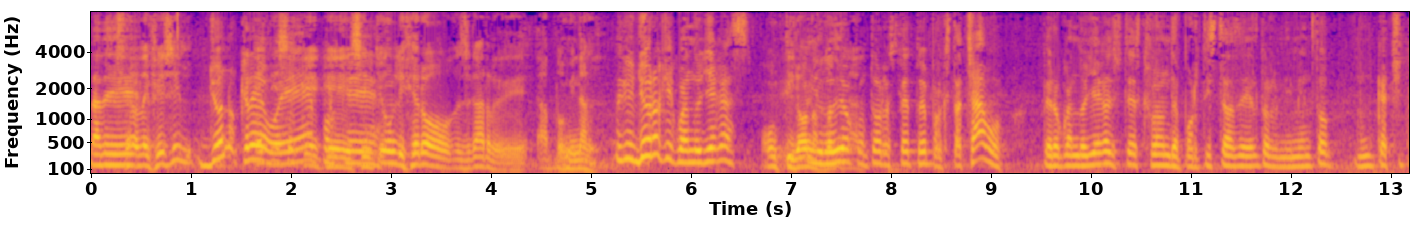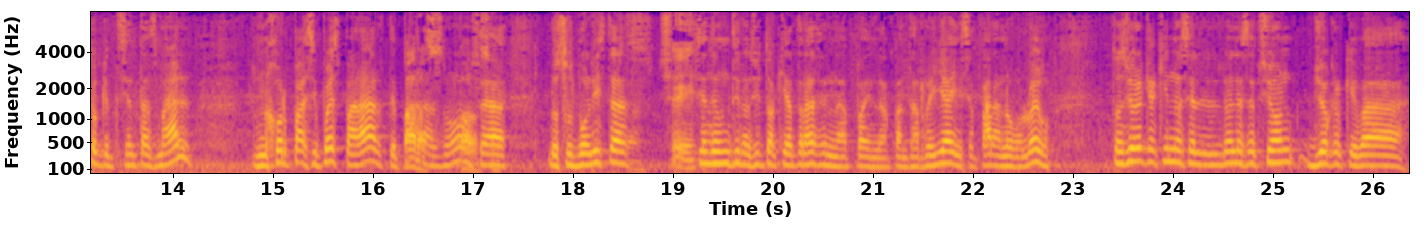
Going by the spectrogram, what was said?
La de será difícil? Yo no creo, Él dice eh, que, que porque- sintió un ligero desgarre abdominal. Yo creo que cuando llegas, Un tirón y lo digo con todo respeto, eh, porque está chavo, pero cuando llegas, ustedes que fueron deportistas de alto rendimiento, un cachito que te sientas mal, mejor pa- si puedes parar, te paras, Paras, ¿no? paras, o sea, los futbolistas Sí. sienten un tironcito aquí atrás en la, en la pantarrilla y se paran luego, luego. Entonces yo creo que aquí no es, el, no es la excepción, yo creo que va...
